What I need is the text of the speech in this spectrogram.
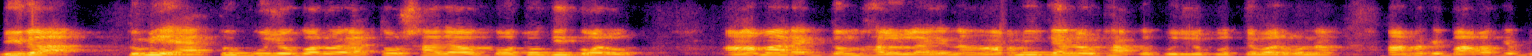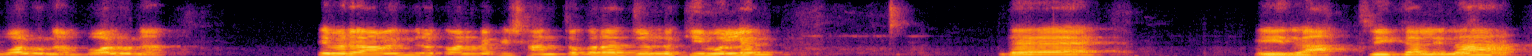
দিদা, তুমি এত পুজো করো, এত সাজাও, কত কি করো? আমার একদম ভালো লাগে না। আমি কেন ঠাকুর পুজো করতে পারব না? আমাকে বাবাকে বলো না বলো না। এবার রামেন্দ্র কন্যাকে শান্ত করার জন্য কি বললেন? দেখ, এই রাত্রিকালে না,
